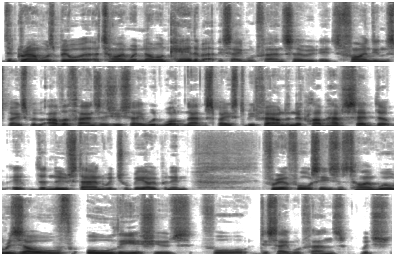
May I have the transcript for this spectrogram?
The ground was built at a time when no one cared about disabled fans, so it's finding the space. But other fans, as you say, would want that space to be found, and the club have said that it, the new stand, which will be open in three or four seasons' time will resolve all the issues for disabled fans, which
